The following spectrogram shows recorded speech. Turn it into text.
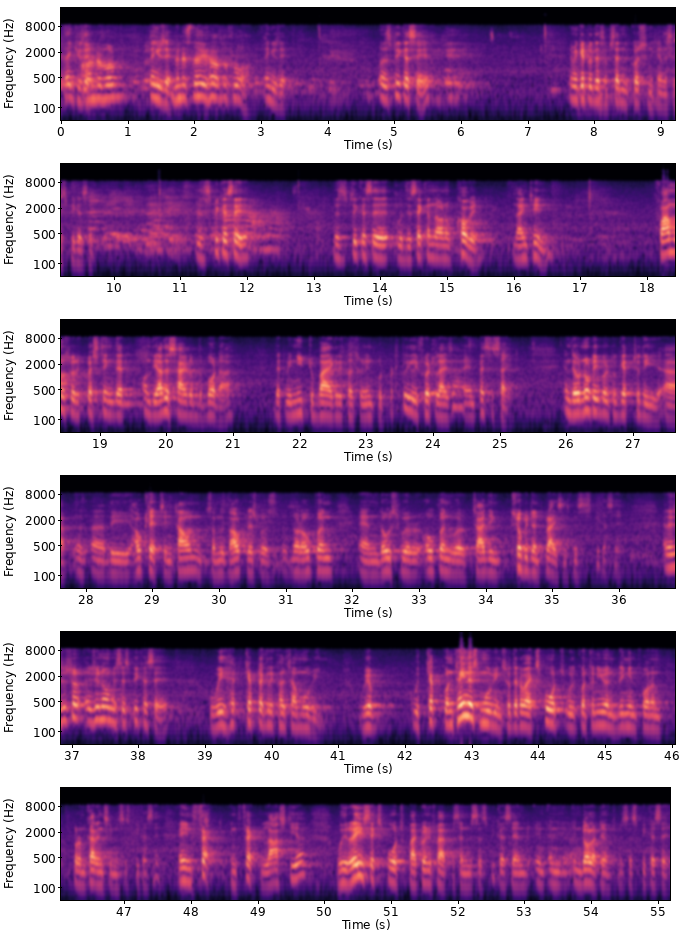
Thank you, sir. Honorable Thank you, sir. Minister, you have the floor. Thank you, sir. Well, the Speaker said, let me get to the substantive question here, Mr. Speaker said. Mr. Speaker said, Mr. Speaker said, with the second round of COVID-19, farmers were requesting that on the other side of the border, that we need to buy agricultural input, particularly fertilizer and pesticide and they were not able to get to the, uh, uh, the outlets in town. Some of the outlets was not open, and those who were open were charging exorbitant prices, Mr. Speaker said. And as you, as you know, Mr. Speaker said, we had kept agriculture moving. We, have, we kept containers moving so that our exports will continue and bring in foreign, foreign currency, Mr. Speaker said. And in fact, in fact, last year, we raised exports by 25%, Mr. Speaker said, in, in, in dollar terms, Mr. Speaker said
